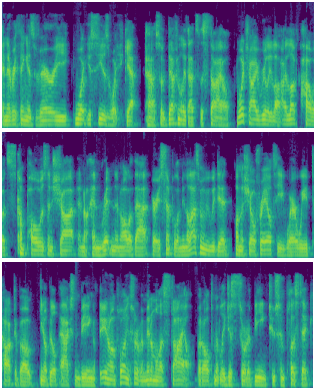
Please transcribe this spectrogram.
and everything is very what you see is what you get. Uh, so definitely that's the style, which I really love. I love how it's composed and shot and and written and all of that. Very simple. I mean, the last movie we did on the show Frailty, where we talked about you know Bill Paxton being you know employing sort of a minimalist style, but ultimately just sort of being too simplistic.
